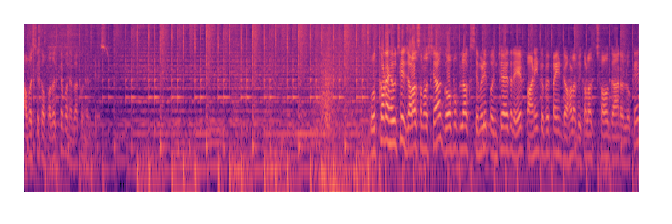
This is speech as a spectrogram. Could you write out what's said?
रवश्यक पदक्षेप निर्देश उत्कट हुस्या गोप ब्लक सिमिली पञ्चायतले पाटे पनि डहल बिकल छ गाँ लोके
